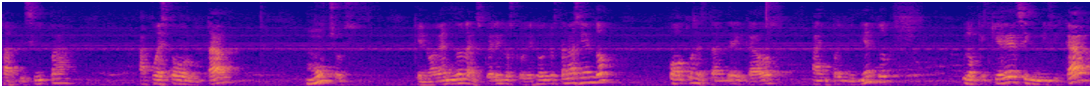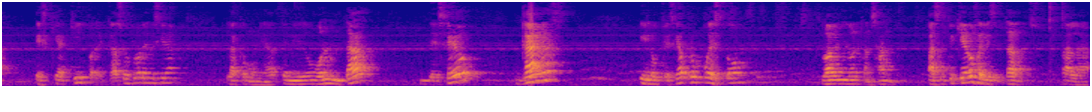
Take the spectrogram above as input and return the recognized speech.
participa, ha puesto voluntad. Muchos que no habían ido a las escuelas y los colegios lo están haciendo, otros están dedicados a emprendimiento. Lo que quiere significar es que aquí, para el caso de Florencia, la comunidad ha tenido voluntad, deseo, ganas y lo que se ha propuesto lo ha venido alcanzando. Así que quiero felicitarlos a la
